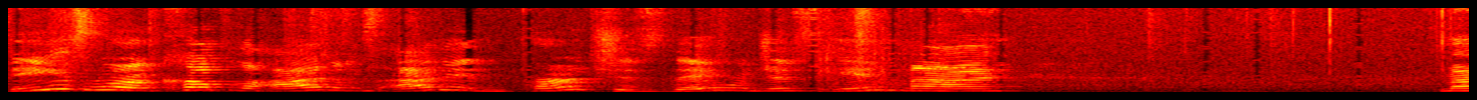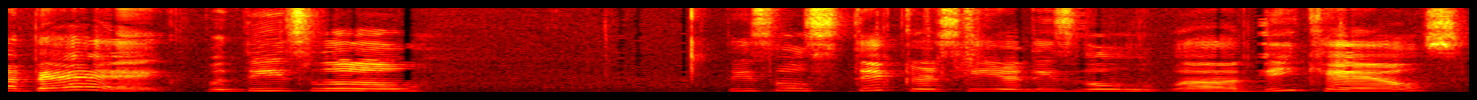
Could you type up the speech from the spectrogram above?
these were a couple of items I didn't purchase. They were just in my my bag. But these little these little stickers here, these little uh, decals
